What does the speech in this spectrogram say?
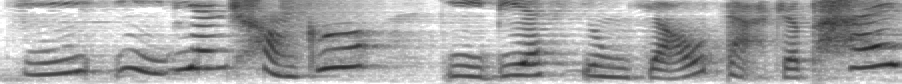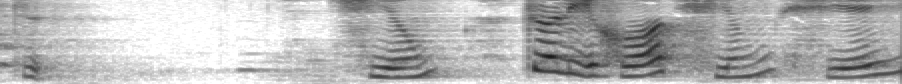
即一边唱歌一边用脚打着拍子。情，这里和情谐音。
